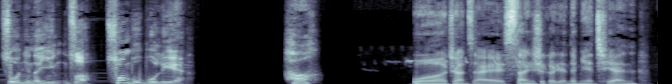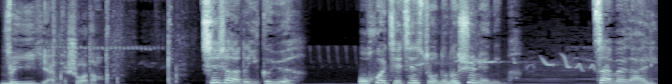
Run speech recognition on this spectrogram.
做您的影子，寸步不离。”好。我站在三十个人的面前，威严地说道：“接下来的一个月。”我会竭尽所能的训练你们，在未来里，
